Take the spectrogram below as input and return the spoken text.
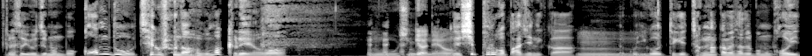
그래서 요즘은 뭐 껌도 책으로 나오고 막 그래요. 오, 신기하네요. 근데 10%가 빠지니까. 음. 이거 되게 장난감 회사들 보면 거의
